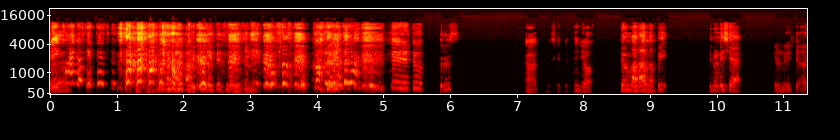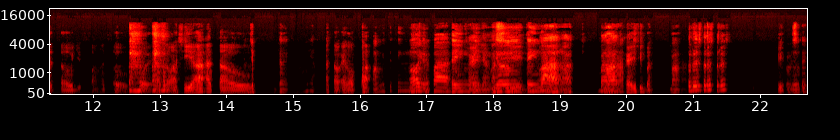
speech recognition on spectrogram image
Ih, Eh. kok ada titit? Itu itu itu anjing. Kok itu ya itu. Terus? Ah terus itu tuh jo. Film barat tapi Indonesia Indonesia atau Jepang atau atau Asia atau atau Eropa? Jepang itu ting oh Jepang. ting kayaknya yang masih ting barat. barat barat. Barat. Kayaknya sih bah. Barat. Terus terus terus. Itu barat.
